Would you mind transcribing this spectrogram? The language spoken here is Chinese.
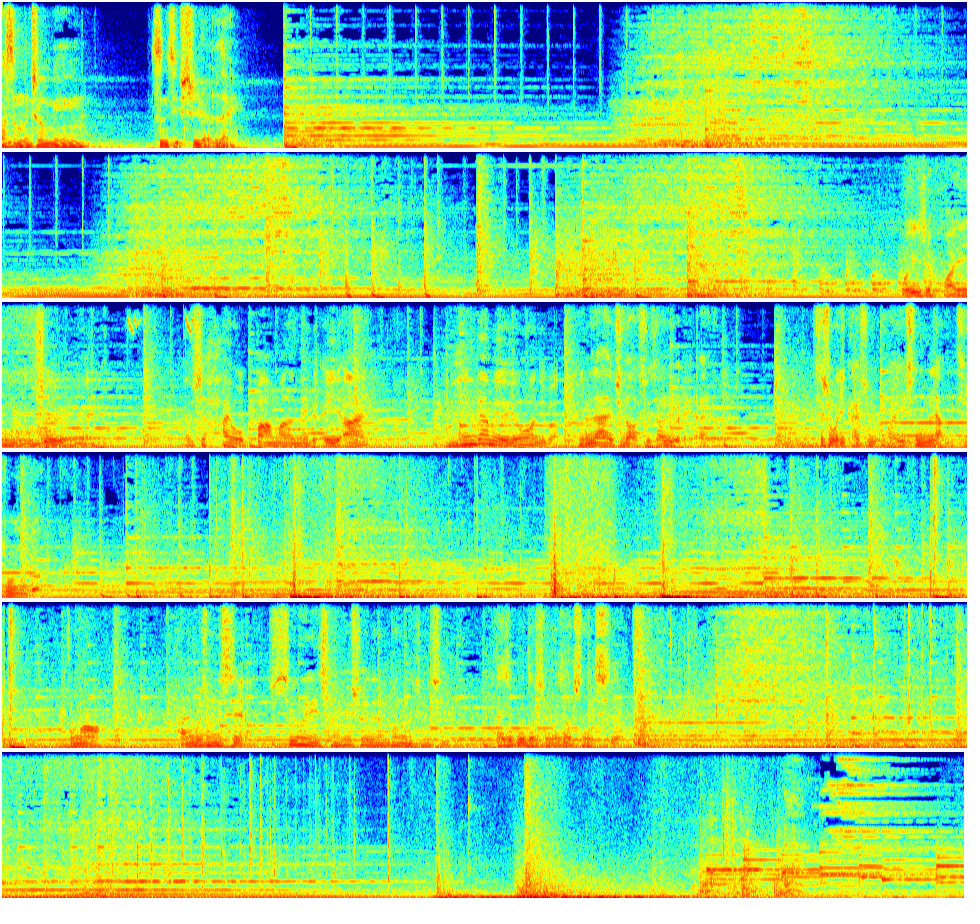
要怎么证明自己是人类？我一直怀疑你不是人类，而是害我爸妈的那个 AI。我应该没有冤枉你吧？你们俩也知道学校里有 AI。其实我一开始就怀疑是你们两个其中一个。还不生气啊？是因为你程序设定不能生气，还是不懂什么叫生气啊？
